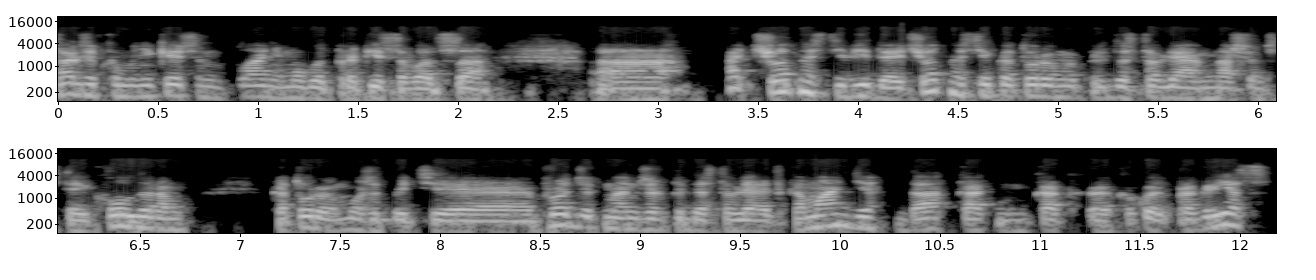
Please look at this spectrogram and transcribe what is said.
Также в communication плане могут прописываться э, отчетности, виды отчетности, которые мы предоставляем нашим стейкхолдерам, которую, может быть, э, project менеджер предоставляет команде, да, как, как, какой прогресс.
